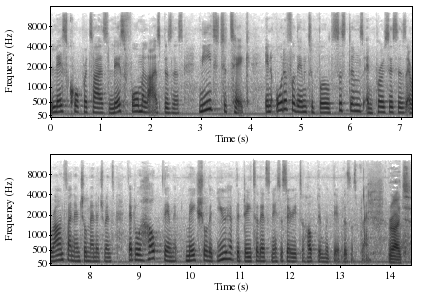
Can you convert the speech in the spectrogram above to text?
less corporatized, less formalized business needs to take in order for them to build systems and processes around financial management that will help them make sure that you have the data that's necessary to help them with their business plan? Right.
